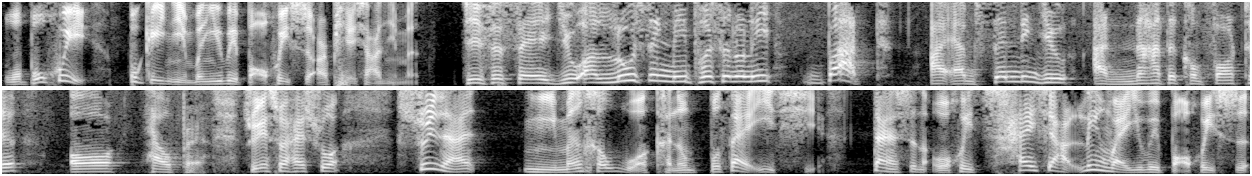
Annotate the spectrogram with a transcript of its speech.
我不会不给你们一位保惠师而撇下你们。 Jesus said, You are losing me personally, but I am sending you another comforter or helper. ”主耶稣还说：“虽然你们和我可能不在一起， 但是呢，我会拆下另外一位保惠师，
